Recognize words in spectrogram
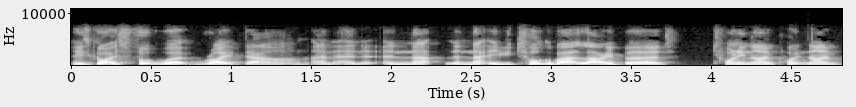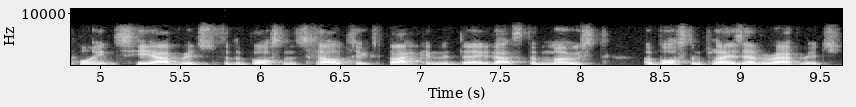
he's got his footwork right down. And and and that, and that if you talk about Larry Bird, 29.9 points he averaged for the Boston Celtics back in the day. That's the most a Boston player's ever averaged.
